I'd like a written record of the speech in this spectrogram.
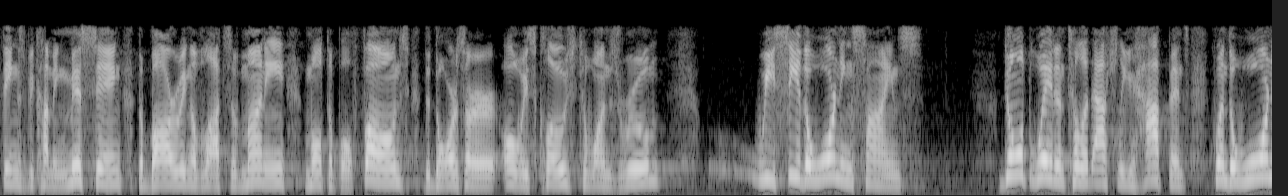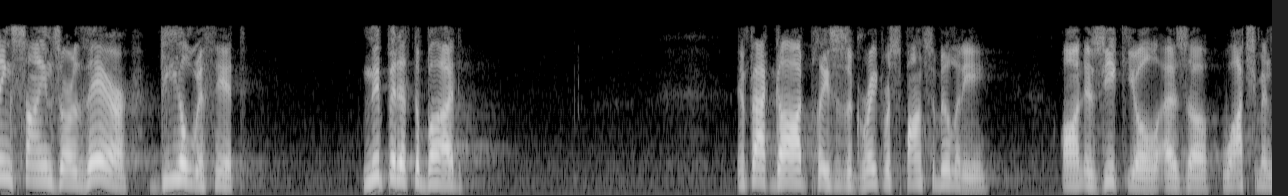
things becoming missing, the borrowing of lots of money, multiple phones, the doors are always closed to one's room. We see the warning signs. Don't wait until it actually happens. When the warning signs are there, deal with it. Nip it at the bud. In fact, God places a great responsibility on Ezekiel as a watchman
